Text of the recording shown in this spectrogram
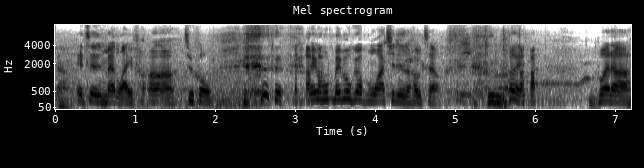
No. It's in MetLife. Uh uh Too cold. maybe, we'll, maybe we'll go up and watch it in a hotel. but, but, uh,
